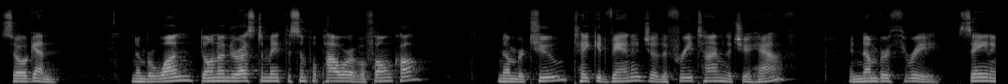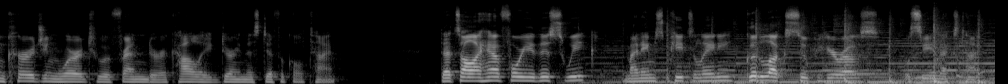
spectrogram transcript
So, again, number one, don't underestimate the simple power of a phone call. Number two, take advantage of the free time that you have. And number three, say an encouraging word to a friend or a colleague during this difficult time. That's all I have for you this week. My name is Pete Delaney. Good luck, superheroes. We'll see you next time.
